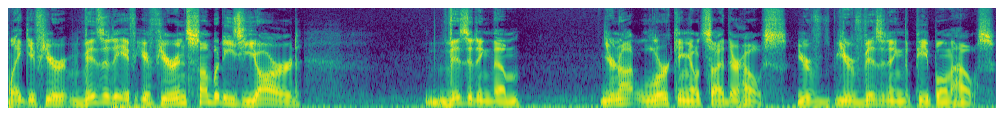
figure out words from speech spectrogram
Like if you're visiting, if, if you're in somebody's yard visiting them, you're not lurking outside their house. You're you're visiting the people in the house.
